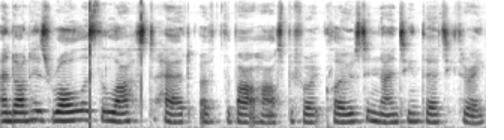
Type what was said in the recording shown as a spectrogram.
and on his role as the last head of the Bauhaus before it closed in 1933.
